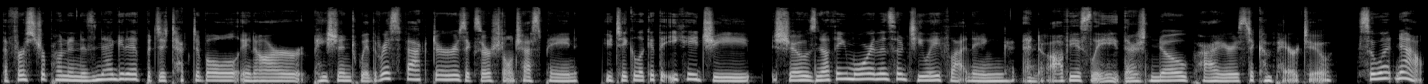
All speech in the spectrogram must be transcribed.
The first troponin is negative, but detectable in our patient with risk factors, exertional chest pain. You take a look at the EKG, shows nothing more than some T-wave flattening, and obviously there's no priors to compare to. So what now?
